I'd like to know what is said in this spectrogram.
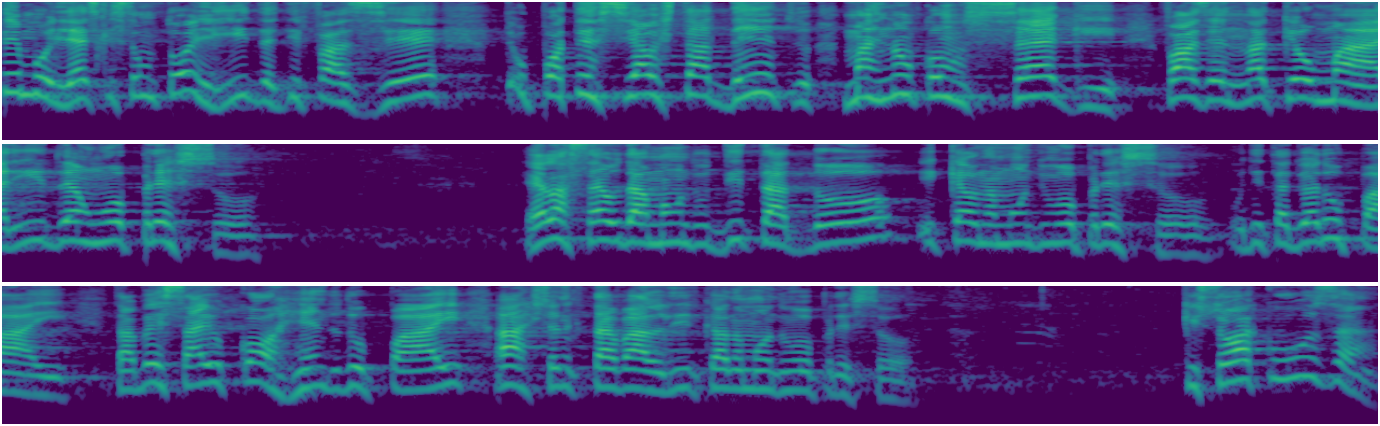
Tem mulheres que são tolhidas de fazer, o potencial está dentro, mas não consegue fazer nada, porque o marido é um opressor. Ela saiu da mão do ditador e caiu na mão de um opressor. O ditador era o pai. Talvez saiu correndo do pai, achando que estava livre, caiu na mão de um opressor. Que só acusa.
